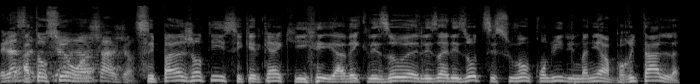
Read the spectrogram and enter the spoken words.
Mais là, ça Attention, hein, c'est pas un gentil, c'est quelqu'un qui, avec les, uns et les autres, c'est souvent conduit d'une manière brutale.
